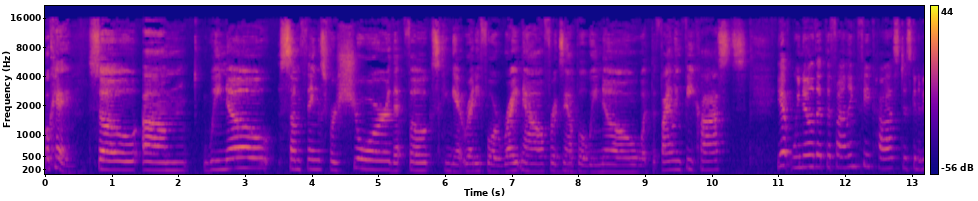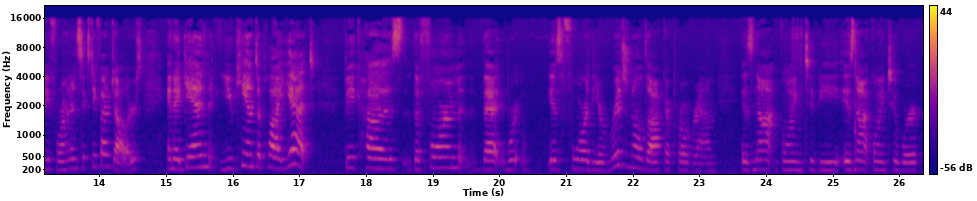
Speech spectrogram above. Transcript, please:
Okay, so um, we know some things for sure that folks can get ready for right now. For example, we know what the filing fee costs. Yep, we know that the filing fee cost is going to be $465. And again, you can't apply yet because the form that we're, is for the original DACA program is not going to be is not going to work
